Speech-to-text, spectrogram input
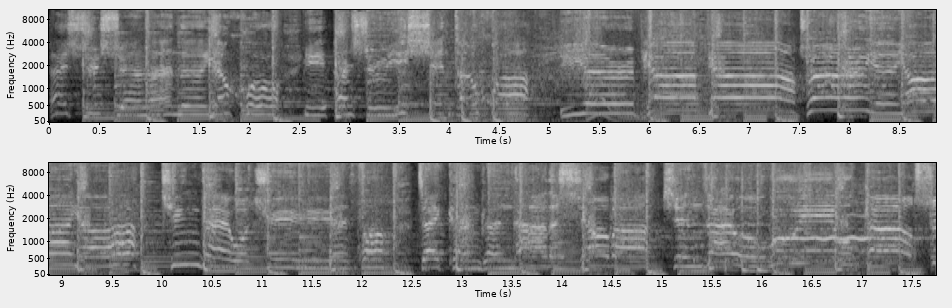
爱是绚烂的烟火，遗憾是一线昙花。月儿飘飘，船儿也摇啊摇啊，请带我去远方，再看看他的笑吧。现在我无依无靠，失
